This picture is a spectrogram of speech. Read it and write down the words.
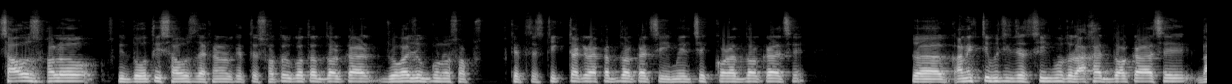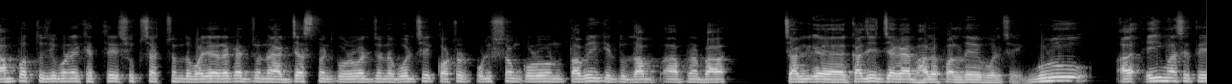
সাহস ভালো, কিন্তু অতি সাহস দেখানোর ক্ষেত্রে সতর্কতার দরকার যোগাযোগগুলো সব ক্ষেত্রে ঠিকঠাক রাখার দরকার আছে, ইমেল চেক করার দরকার আছে। কানেক্টিভিটিটা ঠিকমতো রাখার দরকার আছে। দাম্পত্য জীবনের ক্ষেত্রে সুখ, স্বাচ্ছন্দ্য বজায় রাখার জন্য অ্যাডজাস্টমেন্ট করবার জন্য বলছে, কঠোর পরিশ্রম করুন, তবেই কিন্তু দাম, আপনার বা কাজের জায়গায় ভালো ফল দেবে বলছে। গুরু এই মাসেতে,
